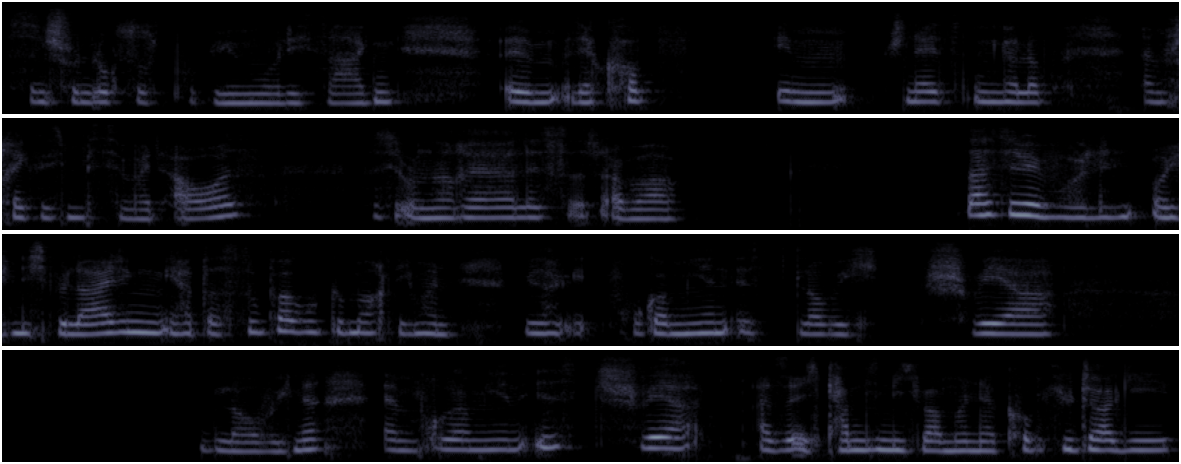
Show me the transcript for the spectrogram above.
das sind schon Luxusprobleme, würde ich sagen. Ähm, der Kopf im schnellsten Galopp ähm, schreckt sich ein bisschen weit aus. Das ist unrealistisch, aber das heißt, wir wollen euch nicht beleidigen. Ihr habt das super gut gemacht. Ich meine, wie gesagt, Programmieren ist, glaube ich, schwer. Glaube ich, ne? Ähm, Programmieren ist schwer. Also ich kann es nicht, weil man in der Computer AG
